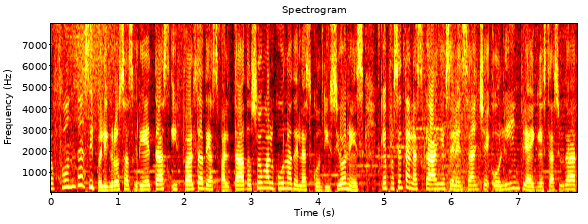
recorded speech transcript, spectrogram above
Profundas y peligrosas grietas y falta de asfaltado son algunas de las condiciones que presentan las calles del ensanche Olimpia en esta ciudad,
